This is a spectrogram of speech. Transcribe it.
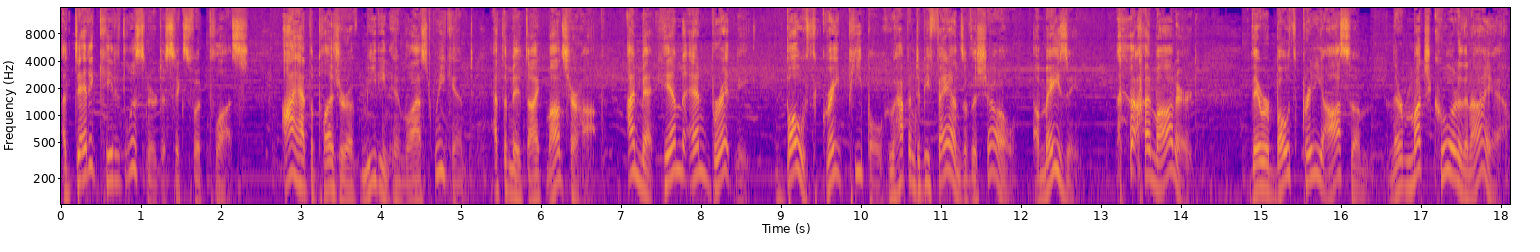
a dedicated listener to Six Foot Plus. I had the pleasure of meeting him last weekend at the Midnight Monster Hop. I met him and Brittany. Both great people who happen to be fans of the show. Amazing. I'm honored. They were both pretty awesome, and they're much cooler than I am.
